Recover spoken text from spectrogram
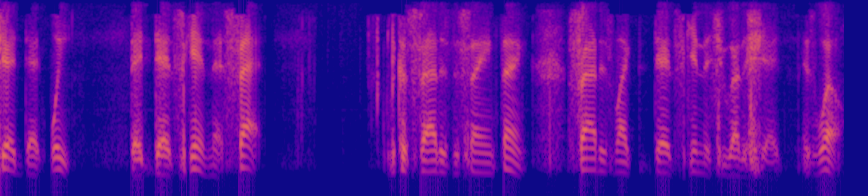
shed that weight, that dead skin, that fat. Because fat is the same thing. Fat is like dead skin that you got to shed as well.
